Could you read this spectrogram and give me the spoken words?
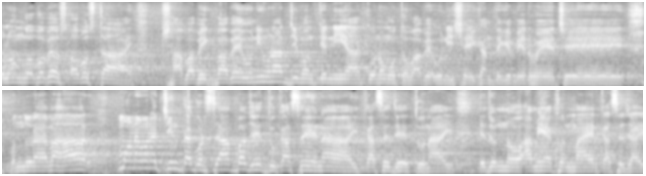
উলঙ্গ অবস্থায় স্বাভাবিকভাবে উনি ওনার জীবনকে নিয়ে কোনো মতোভাবে উনি সেইখান থেকে বের হয়েছে। বন্ধুরা আমার মনে মনে চিন্তা করছে, আব্বা যেহেতু কাছে নাই, কাছে যেহেতু নাই, এজন্য আমি এখন মায়ের কাছে যাই।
